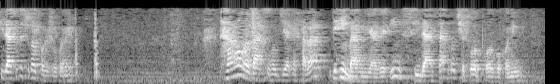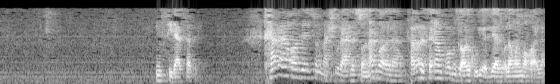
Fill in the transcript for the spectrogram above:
30 درصد چطور پرش بکنیم؟ تمام بحث حجیت خبر به این برمیگرده. این سی درصد رو چطور پر بکنیم؟ این سی درصد. خبر عادل چون مشهور اهل سنت قائلن. خبر سقم که مثل آقای خویی ادی از علمای ما قائلن.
